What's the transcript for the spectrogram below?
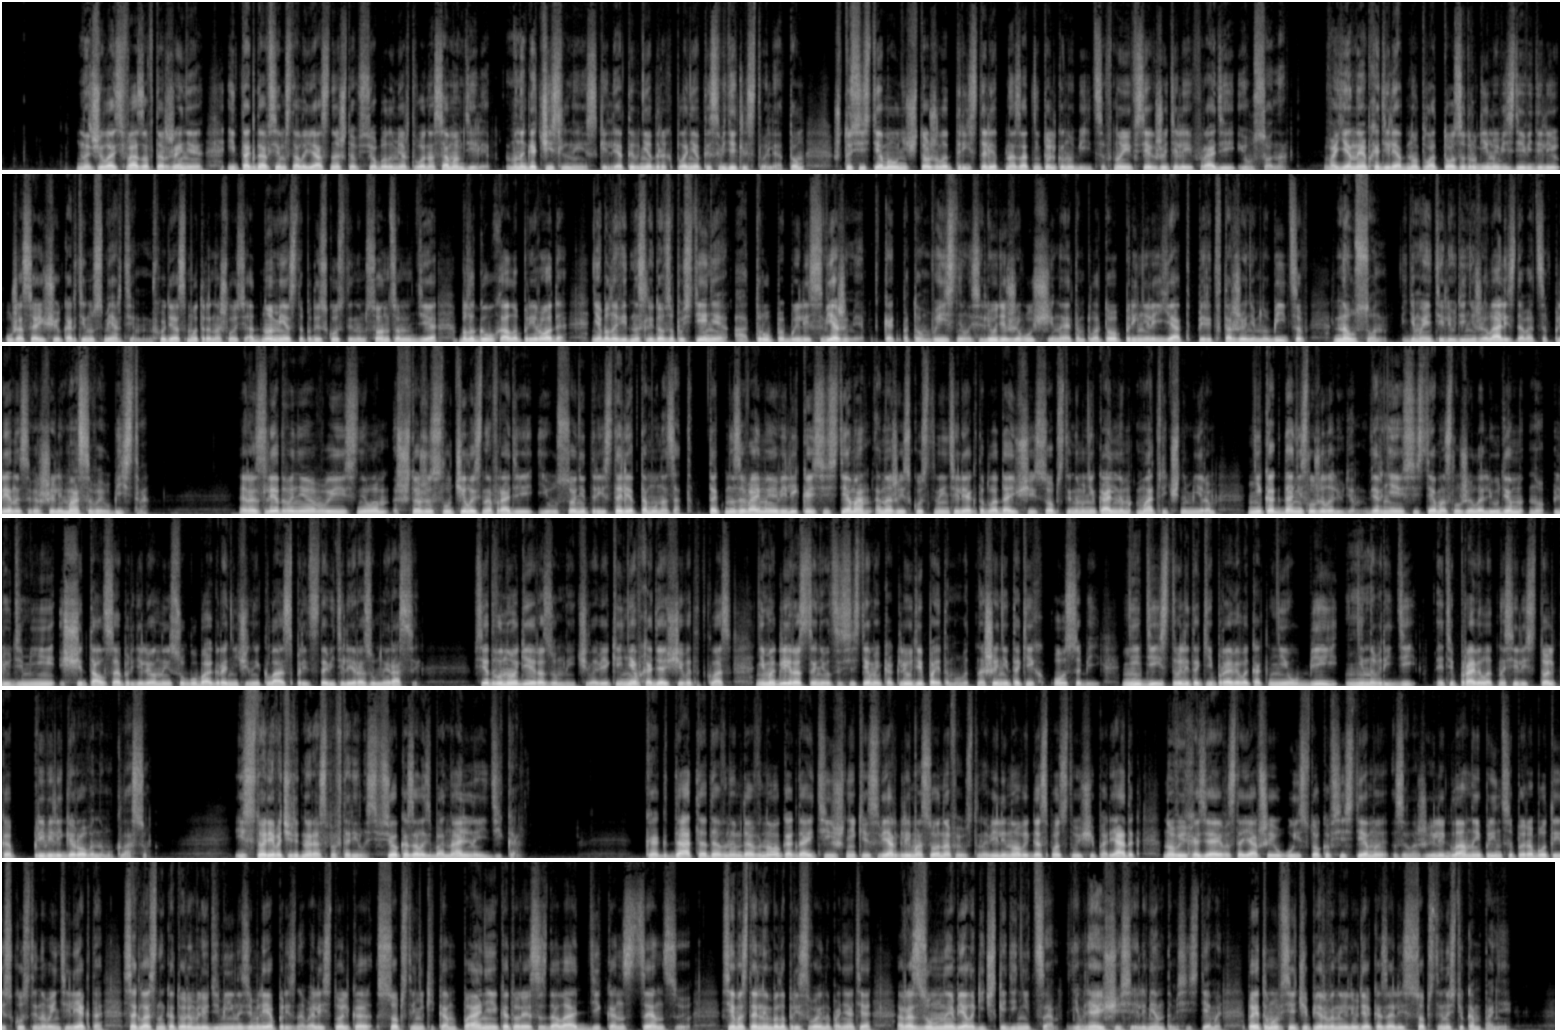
Началась фаза вторжения, и тогда всем стало ясно, что все было мертво на самом деле. Многочисленные скелеты в недрах планеты свидетельствовали о том, что система уничтожила 300 лет назад не только нубийцев, но и всех жителей Фрадии и Усона. Военные обходили одно плато за другим и везде видели ужасающую картину смерти. В ходе осмотра нашлось одно место под искусственным солнцем, где благоухала природа, не было видно следов запустения, а трупы были свежими. Как потом выяснилось, люди, живущие на этом плато, приняли яд перед вторжением нубийцев на Усон. Видимо, эти люди не желали сдаваться в плен и совершили массовое убийство. Расследование выяснило, что же случилось на Фраде и Усоне 300 лет тому назад. Так называемая Великая Система, она же искусственный интеллект, обладающий собственным уникальным матричным миром, никогда не служила людям. Вернее, система служила людям, но людьми считался определенный сугубо ограниченный класс представителей разумной расы. Все двуногие разумные человеки, не входящие в этот класс, не могли расцениваться системой как люди, поэтому в отношении таких особей не действовали такие правила, как «не убей, не навреди». Эти правила относились только к привилегированному классу. История в очередной раз повторилась. Все казалось банально и дико. Когда-то давным-давно, когда айтишники свергли масонов и установили новый господствующий порядок, новые хозяева, стоявшие у истоков системы, заложили главные принципы работы искусственного интеллекта, согласно которым людьми на Земле признавались только собственники компании, которая создала деконсценцию — Всем остальным было присвоено понятие «разумная биологическая единица», являющаяся элементом системы, поэтому все чипированные люди оказались собственностью компании.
